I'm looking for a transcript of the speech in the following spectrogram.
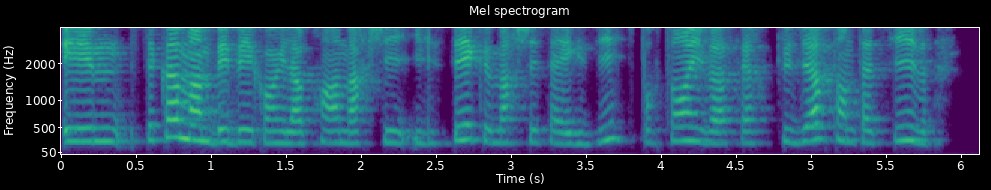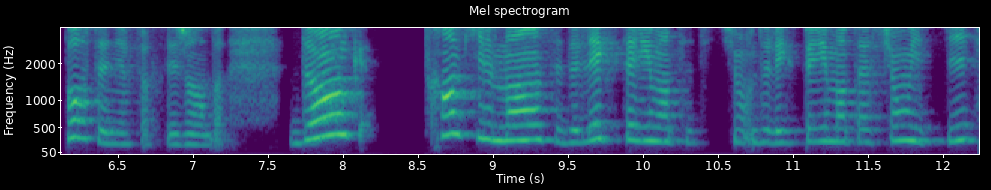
Et c'est comme un bébé quand il apprend à marcher il sait que marcher ça existe. Pourtant il va faire plusieurs tentatives pour tenir sur ses jambes. Donc tranquillement, c'est de l'expérimentation, de l'expérimentation ici.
